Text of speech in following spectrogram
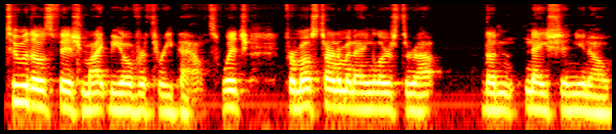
Two of those fish might be over 3 pounds, which for most tournament anglers throughout the nation, you know,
